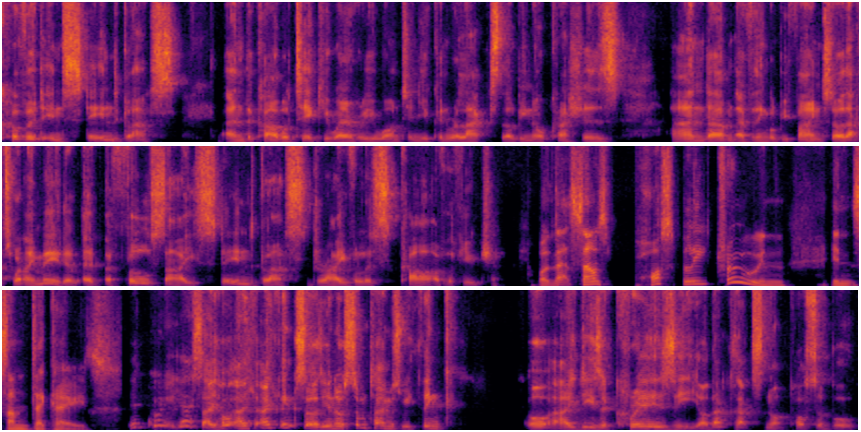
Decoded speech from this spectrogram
covered in stained glass, and the car will take you wherever you want, and you can relax. There'll be no crashes, and um, everything will be fine. So that's what I made a, a, a full size stained glass driverless car of the future. Well, that sounds possibly true in in some decades. It could, yes, I hope, I, I think so. You know, sometimes we think, oh, ideas are crazy, or that that's not possible.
